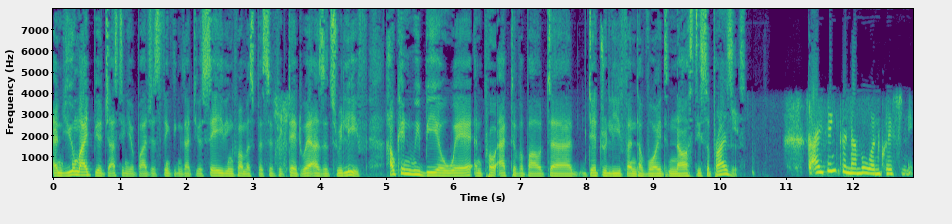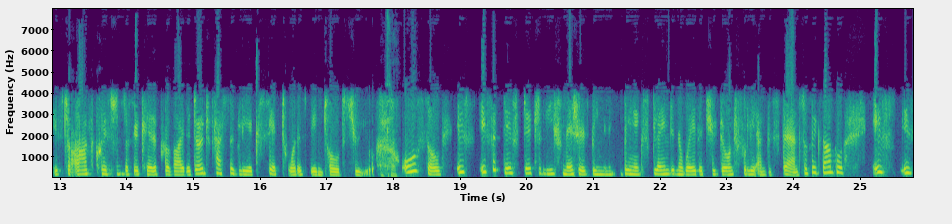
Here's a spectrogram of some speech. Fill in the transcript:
and you might be adjusting your budgets, thinking that you're saving from a specific debt, whereas it's relief. How can we be aware and proactive about uh, debt relief and avoid nasty surprises? So I think the number one question is to ask questions of your care provider. Don't passively accept what is being told to you. Okay. Also, if if a debt, debt relief measure is being being explained in a way that you don't fully understand. So, for example, if if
